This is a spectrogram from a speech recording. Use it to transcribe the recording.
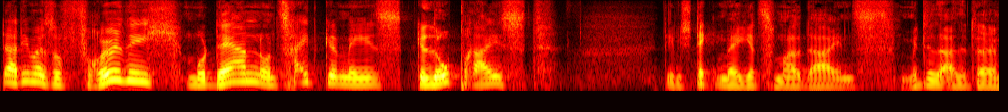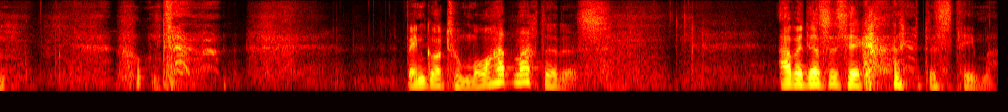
der hat immer so fröhlich, modern und zeitgemäß gelobpreist den stecken wir jetzt mal da ins Mittelalter. Und wenn Gott Humor hat, macht er das. Aber das ist ja gar nicht das Thema.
